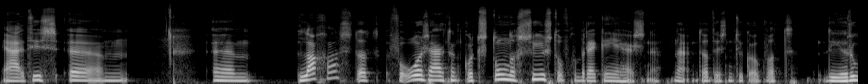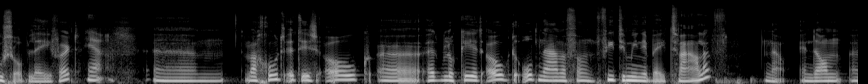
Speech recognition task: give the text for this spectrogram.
ja, het is ehm, ehm, lachgas, dat veroorzaakt een kortstondig zuurstofgebrek in je hersenen. Nou, dat is natuurlijk ook wat die roes oplevert. Ja. Ehm, maar goed, het, is ook, eh, het blokkeert ook de opname van vitamine B12. Nou, en dan, eh,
